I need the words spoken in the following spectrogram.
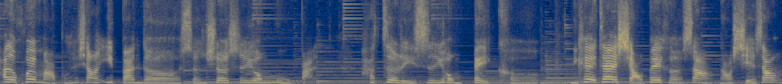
它的绘马不是像一般的神社是用木板，它这里是用贝壳。你可以在小贝壳上，然后写上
